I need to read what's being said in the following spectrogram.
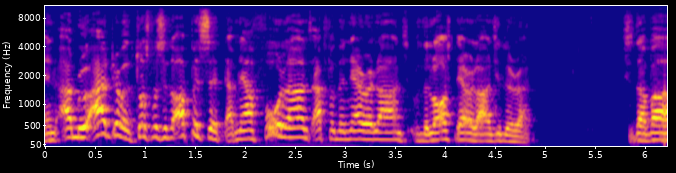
And Amru Adra, the Tosfot is the opposite. I'm now four lines up from the narrow lines, from the last narrow lines in the run. Says. Anybody,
